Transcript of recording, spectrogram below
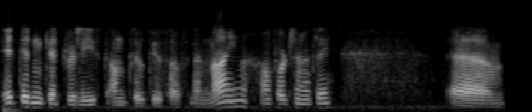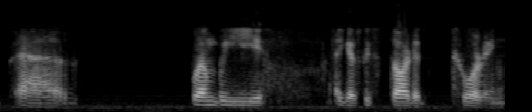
it didn't get released until 2009, unfortunately. Um uh, when we, I guess we started touring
